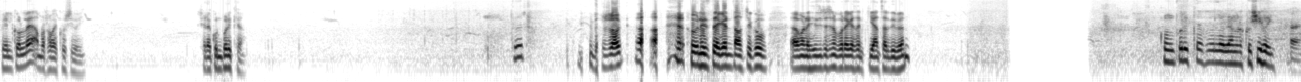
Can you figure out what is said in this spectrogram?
ফেল করলে আমরা সবাই খুশি হই। সেটা কোন পরীক্ষা? তোর? দর্শক উনি সেকেন্ড চান্সটি খুব মানে হেজিটেশনে পড়ে গেছেন কি আনসার দিবেন? কোন পরীক্ষা ফেল হলে আমরা খুশি হই? হ্যাঁ।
